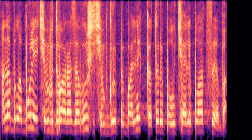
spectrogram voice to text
она была более чем в два раза выше, чем в группе больных, которые получали плацебо.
